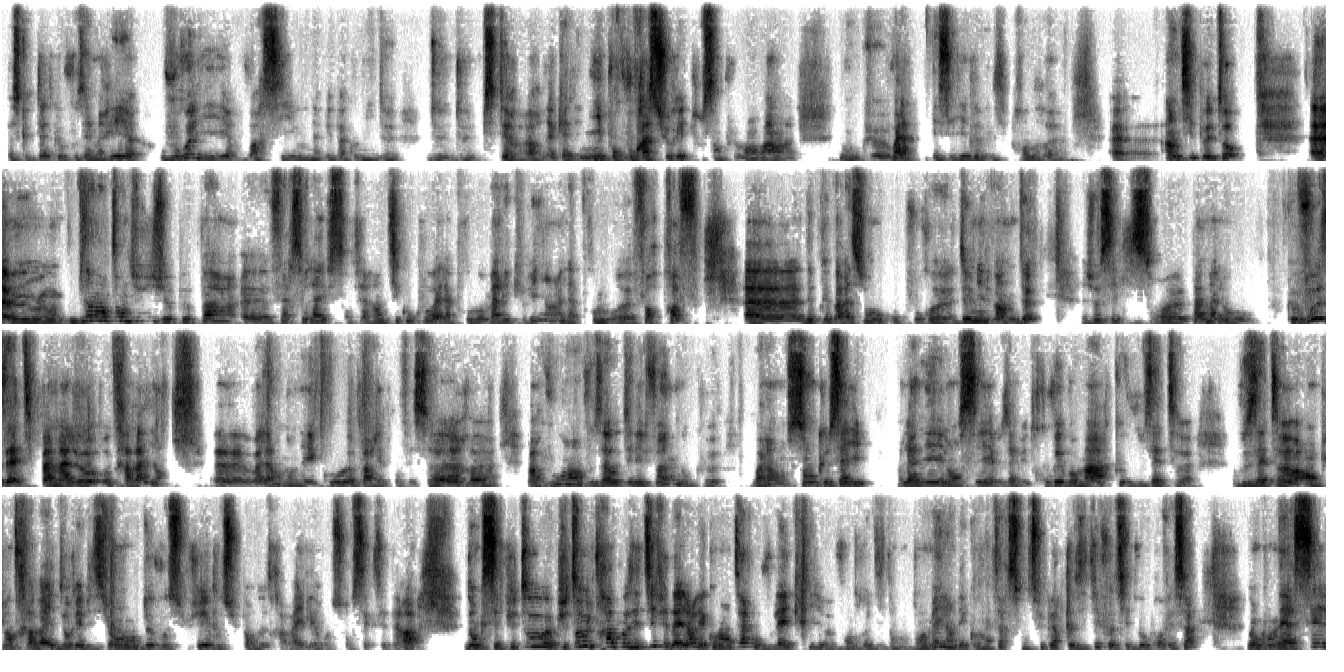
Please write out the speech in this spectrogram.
parce que peut-être que vous aimeriez euh, vous relire, voir si vous n'avez pas commis de, de, de petites erreurs d'académie pour vous rassurer tout simplement. Hein. Donc euh, voilà, essayez de vous y prendre euh, un petit peu tôt. bien entendu, je ne peux pas faire ce live sans faire un petit coucou à la promo Marie Curie, hein, la promo Fort Prof de préparation au concours 2022. Je sais qu'ils sont pas mal au, que vous êtes pas mal au, travail. Hein. Euh, voilà, on en est écho euh, par les professeurs, euh, par vous, hein, vous a au téléphone. Donc voilà, on sent que ça y est, l'année est lancée, vous avez trouvé vos marques, vous êtes, vous êtes en plein travail de révision de vos sujets, vos supports de travail, les ressources, etc. Donc c'est plutôt, plutôt ultra positif. Et d'ailleurs, les commentaires, on vous l'a écrit vendredi dans, le mail, hein, les commentaires sont super positifs aussi de vos professeurs. Donc on est assez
